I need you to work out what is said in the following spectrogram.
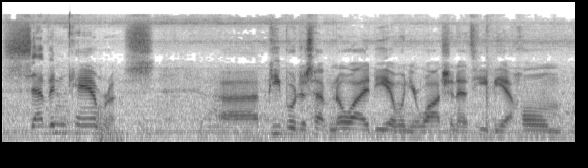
Seven cameras. Uh, people just have no idea when you're watching a TV at home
